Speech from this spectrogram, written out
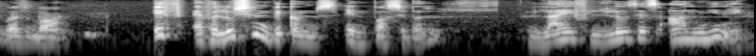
was born. If evolution becomes impossible, life loses all meaning.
